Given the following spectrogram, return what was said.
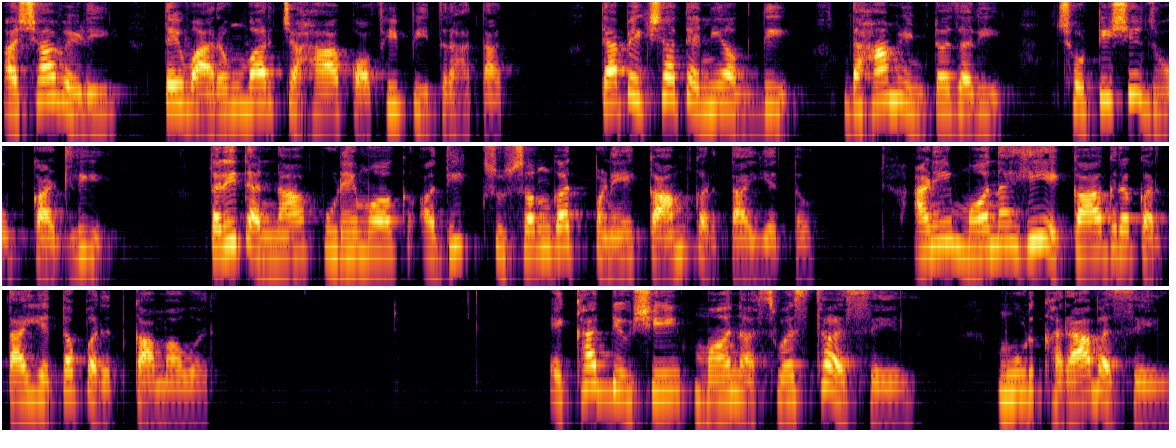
अशा वेळी ते वारंवार चहा कॉफी पीत राहतात. त्यापेक्षा त्यांनी अगदी दहा मिनटं जरी छोटीशी झोप काढली तरी त्यांना पुढे मग अधिक सुसंगतपणे काम करता येतं आणि मनही एकाग्र करता येतं परत कामावर. एखाद दिवशी मन अस्वस्थ असेल मूड खराब असेल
